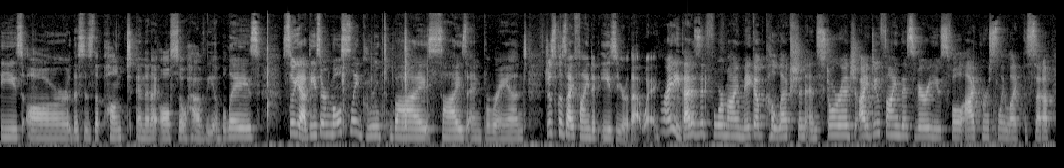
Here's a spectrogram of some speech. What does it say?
these are, this is the Punked, and then I also have the Ablaze. So yeah, these are mostly grouped by size and brand, just because I find it easier that way. Alrighty, that is it for my makeup collection and storage. I do find this very useful. I personally like the setup.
